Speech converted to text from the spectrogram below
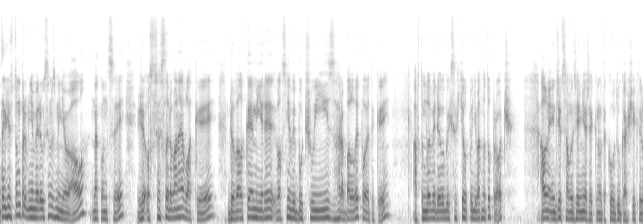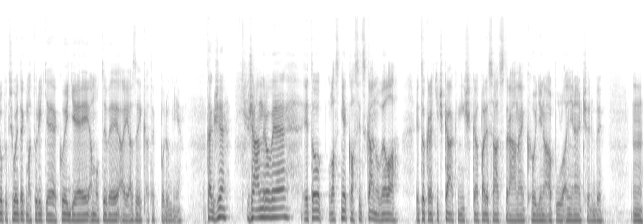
takže v tom prvním videu jsem zmiňoval na konci, že ostře sledované vlaky do velké míry vlastně vybočují z Hrabalovy poetiky a v tomhle videu bych se chtěl podívat na to proč. Ale nejdřív samozřejmě řeknu takovou tu kaši, kterou potřebujete k maturitě, jako je děj a motivy a jazyk a tak podobně. Takže žánrově je to vlastně klasická novela. Je to kratičká knížka, 50 stránek, hodina a půl, ani ne četby. Mm.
